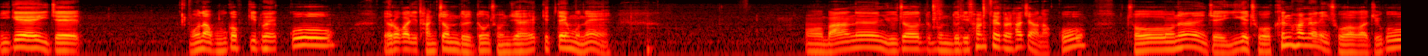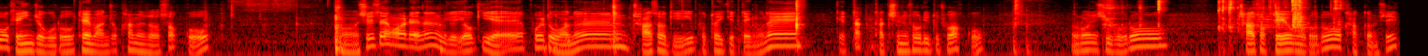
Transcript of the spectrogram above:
이게 이제 워낙 무겁기도 했고 여러 가지 단점들도 존재했기 때문에 어, 많은 유저분들이 선택을 하지 않았고 저는 이제 이게 좋아 큰 화면이 좋아가지고 개인적으로 대만족하면서 썼고 어, 실생활에는 여기에 폴드 1은 자석이 붙어 있기 때문에 딱 닫히는 소리도 좋았고 이런 식으로 자석 대용으로도 가끔씩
